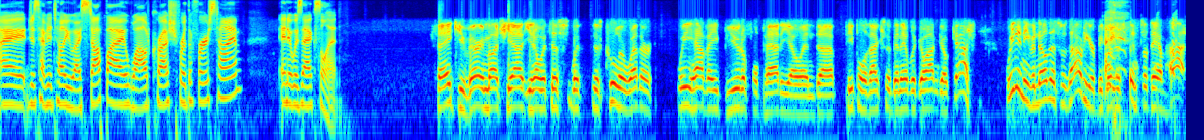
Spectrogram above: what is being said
I just have to tell you, I stopped by Wild Crush for the first time, and it was excellent. Thank you very much. Yeah, you know, with this with this cooler weather, we have a beautiful patio, and uh, people have actually been able to go out and go, "Gosh, we didn't even know this was out here because it's been so damn hot.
